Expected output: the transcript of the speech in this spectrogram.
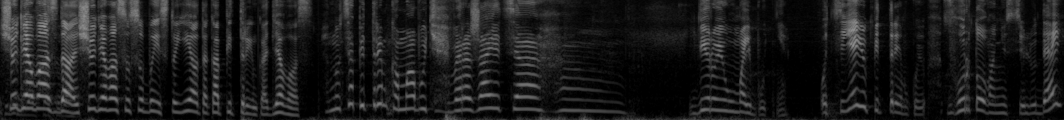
Що для вас, да, що для вас особисто є така підтримка для вас? Ну, ця підтримка, мабуть, виражається ем, вірою у майбутнє. От цією підтримкою, згуртованістю людей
